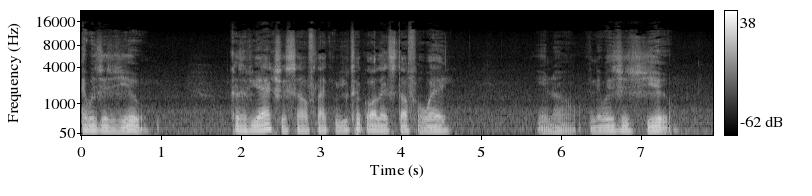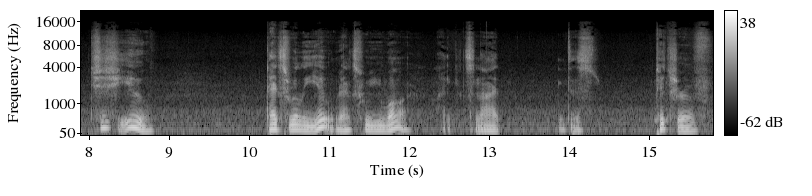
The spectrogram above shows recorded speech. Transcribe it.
It was just you. Because if you ask yourself, like, if you took all that stuff away, you know, and it was just you, just you, that's really you. That's who you are. Like, it's not this picture of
